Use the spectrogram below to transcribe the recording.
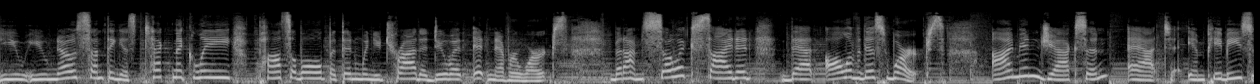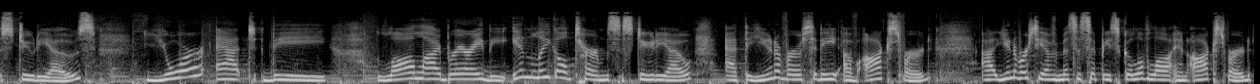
you you know something is technically possible, but then when you try to do it, it never works. But I'm so excited that all of this works. I'm in Jackson at MPB's studios. You're at the Law Library, the In Legal Terms studio at the University of Oxford, uh, University of Mississippi School of Law in Oxford.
